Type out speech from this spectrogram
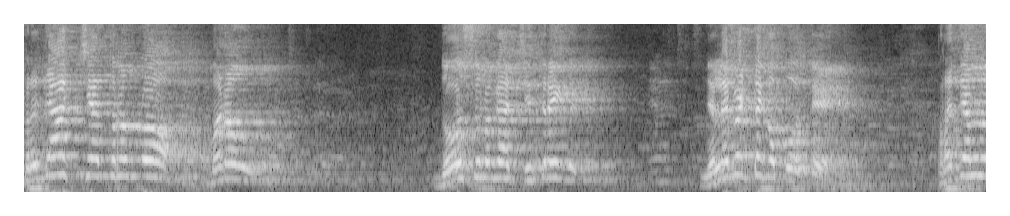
ప్రజాక్షేత్రంలో మనం దోషులుగా చిత్ర నిలబెట్టకపోతే ప్రజలను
